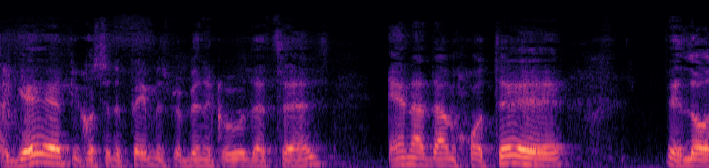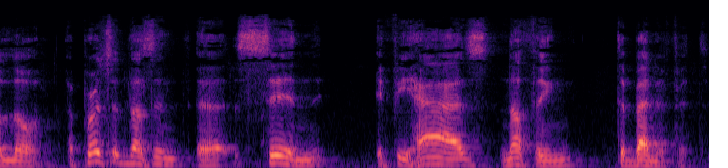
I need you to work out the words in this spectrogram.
a get because of the famous rabbinic rule that says, "En adam hoteh velo lo." A person doesn't uh, sin if he has nothing to benefit.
